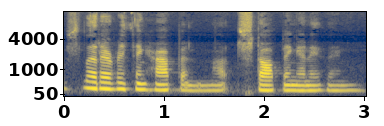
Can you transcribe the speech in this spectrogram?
Just let everything happen, not stopping anything.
